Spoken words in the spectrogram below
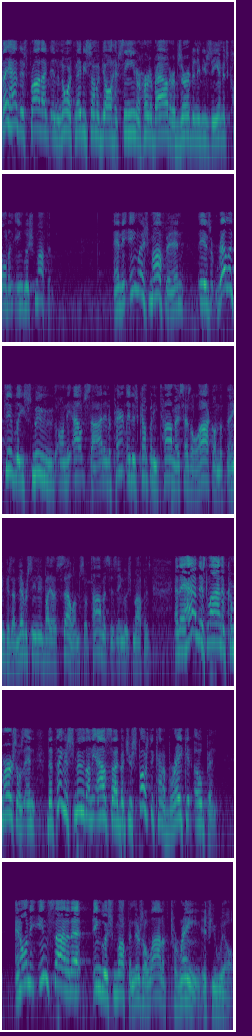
They had this product in the North. Maybe some of y'all have seen or heard about or observed in a museum. It's called an English muffin, and the English muffin is relatively smooth on the outside. And apparently, this company Thomas has a lock on the thing because I've never seen anybody else sell them. So Thomas is English muffins. And they have this line of commercials, and the thing is smooth on the outside, but you're supposed to kind of break it open. And on the inside of that English muffin, there's a lot of terrain, if you will.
